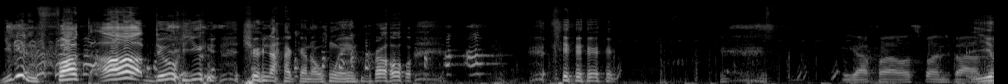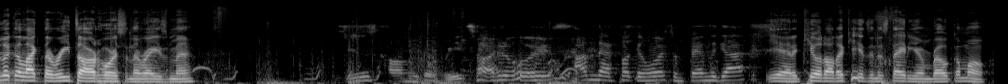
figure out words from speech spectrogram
You getting fucked up, dude. You you're not gonna win, bro. you got follow SpongeBob. You looking like the retard horse in the race, man. you just call me the retard horse? I'm that fucking horse from Family Guy. Yeah, they killed all the kids in the stadium, bro. Come on.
